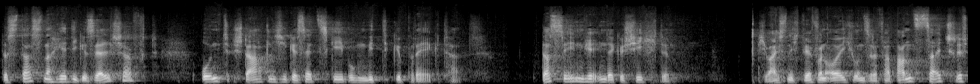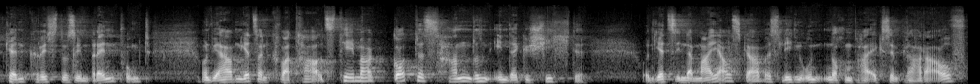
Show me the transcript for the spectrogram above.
dass das nachher die Gesellschaft und staatliche Gesetzgebung mitgeprägt hat. Das sehen wir in der Geschichte. Ich weiß nicht, wer von euch unsere Verbandszeitschrift kennt, Christus im Brennpunkt. Und wir haben jetzt ein Quartalsthema, Gottes Handeln in der Geschichte. Und jetzt in der Mai-Ausgabe, es liegen unten noch ein paar Exemplare auf,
